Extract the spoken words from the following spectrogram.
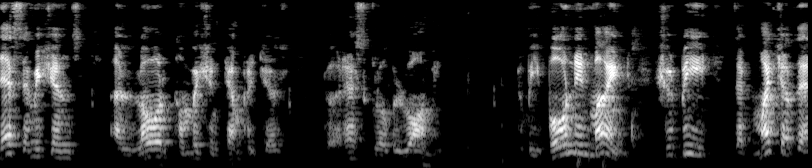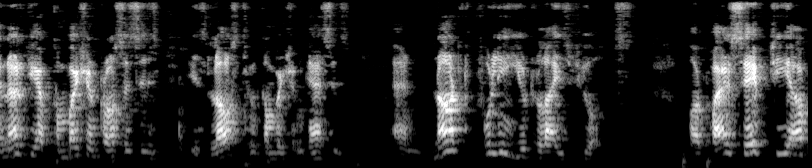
less emissions and lower combustion temperatures to arrest global warming. To be borne in mind should be that much of the energy of combustion processes is lost in combustion gases and not fully utilized fuels. For fire safety of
